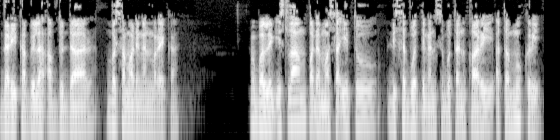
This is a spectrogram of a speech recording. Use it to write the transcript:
dari kabilah Abduddar bersama dengan mereka. Mubalik Islam pada masa itu disebut dengan sebutan qari atau mukri.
